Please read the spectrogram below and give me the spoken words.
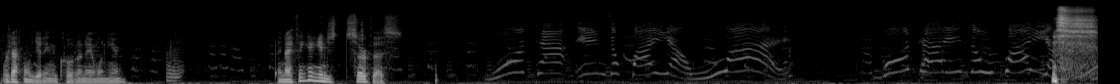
We're definitely getting the Korone one here. And I think I can just serve this.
